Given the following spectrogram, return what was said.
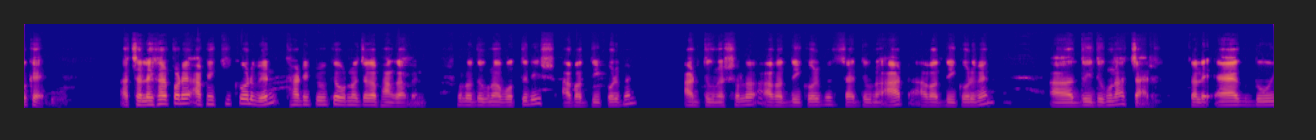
ওকে আচ্ছা লেখার পরে আপনি কি করবেন? থার্টি টু কে অন্য জায়গায় ভাঙাবেন। ষোলো দুগুণা বত্রিশ, আবার দুই করবেন। আট দুগুণা ষোলো, আবার দুই করবেন, চার দুগুণা আট, আবার দুই করবেন দুই দুগুণা চার। তাহলে এক, দুই,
